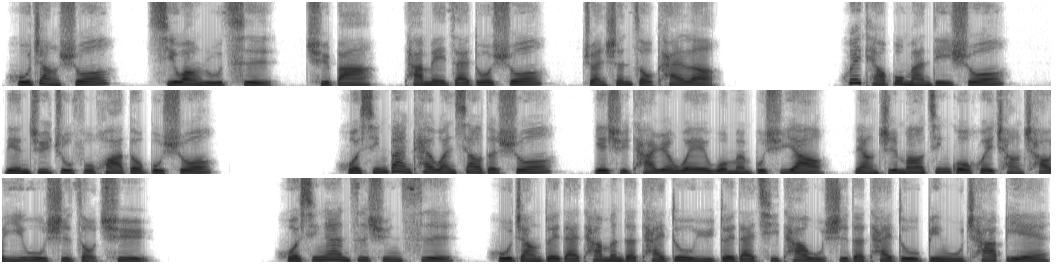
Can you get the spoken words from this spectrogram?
虎掌说：“希望如此。去吧。”他没再多说，转身走开了。灰条不满地说：“连句祝福话都不说。”火星半开玩笑地说：“也许他认为我们不需要。”两只猫经过会场，朝医务室走去。火星暗自寻思：虎掌对待他们的态度与对待其他武士的态度并无差别。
